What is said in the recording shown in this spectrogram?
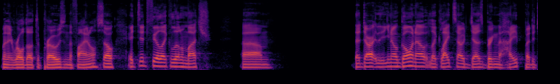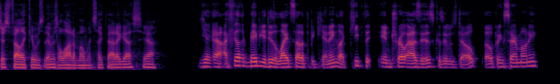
when they rolled out the pros in the final. So it did feel like a little much. Um, the dark, you know, going out like lights out does bring the hype, but it just felt like it was there was a lot of moments like that. I guess, yeah. Yeah, I feel like maybe you do the lights out at the beginning, like keep the intro as is because it was dope, the opening ceremony.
